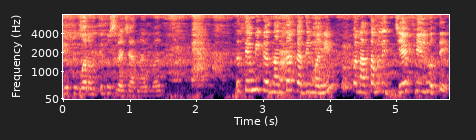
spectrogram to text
यूट्यूबवर होती दुसऱ्या चॅनलवर तर ते मी क- नंतर कधी म्हणी पण आता मला जे फील होते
